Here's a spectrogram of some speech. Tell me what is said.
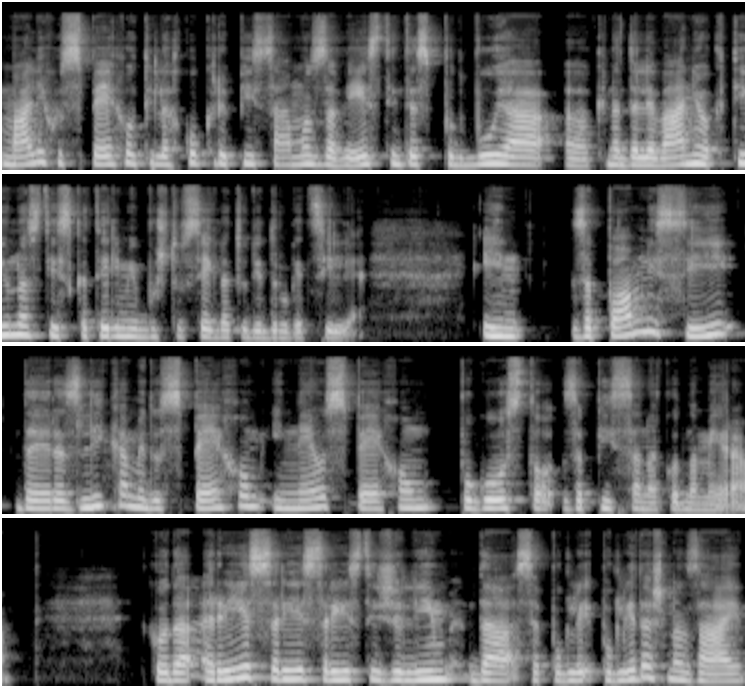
malih uspehov ti lahko krepi samozavest in te spodbuja uh, k nadaljevanju aktivnosti, s katerimi boš dosegla tudi druge cilje. In zapomni si, da je razlika med uspehom in neuspehom pogosto zapisana kot namera. Tako da res, res, res ti želim, da se pogledaš nazaj,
